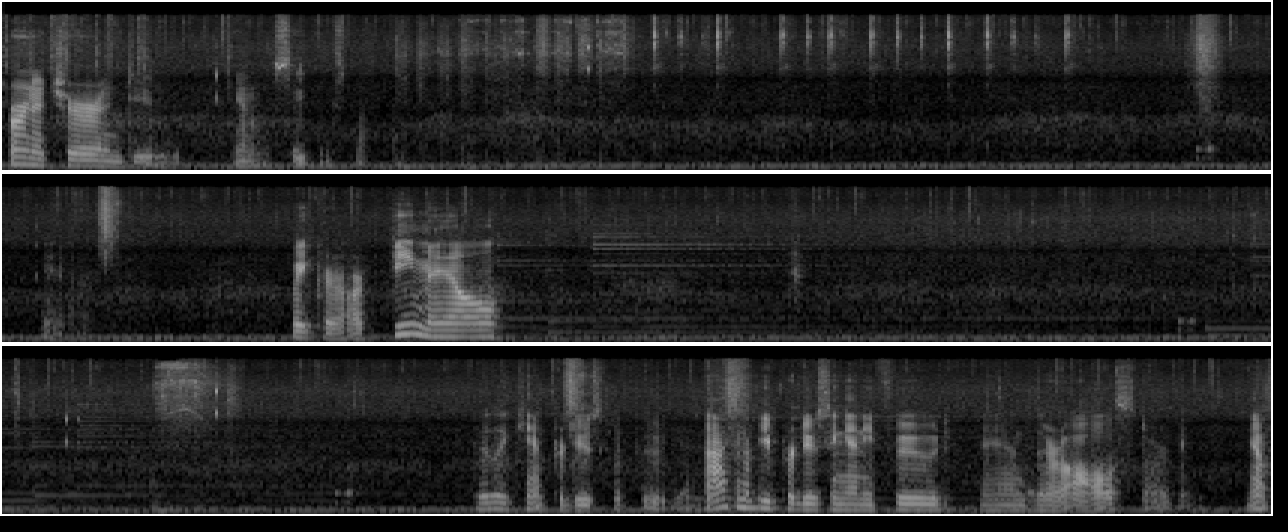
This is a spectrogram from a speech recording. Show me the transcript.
furniture and do animal sleeping spots. Quaker our female. Really can't produce the food yet. Not going to be producing any food, and they're all starving. Yep.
